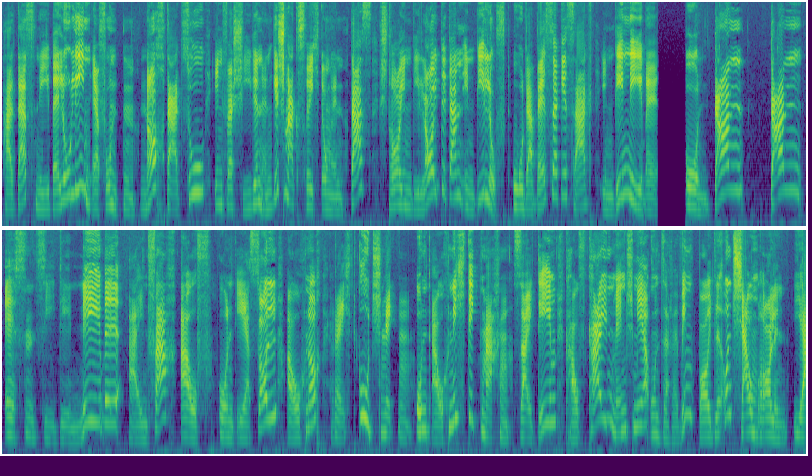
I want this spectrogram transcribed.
hat das Nebelolin erfunden. Noch dazu in verschiedenen Geschmacksrichtungen. Das streuen die Leute dann in die Luft. Oder besser gesagt in den Nebel. Und dann dann essen Sie den Nebel einfach auf. Und er soll auch noch recht gut schmecken und auch nicht dick machen. Seitdem kauft kein Mensch mehr unsere Windbeutel und Schaumrollen. Ja,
